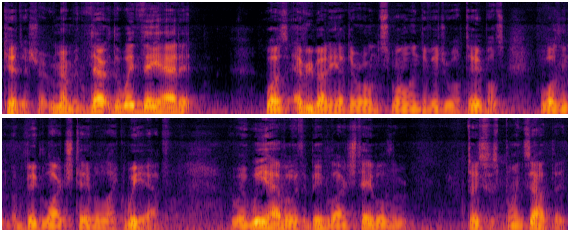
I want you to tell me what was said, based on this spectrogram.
kiddush. Right? Remember, the way they had it was everybody had their own small individual tables. It wasn't a big, large table like we have. The way we have it with a big, large table, the Tosfos points out that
